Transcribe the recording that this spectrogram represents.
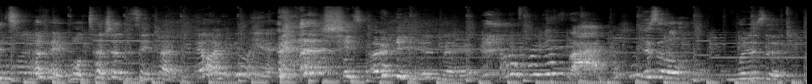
it's, okay, we'll touch at the same time. Oh, I'm feeling it. She's already in there. Oh, forget that. Is it a, what is it?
